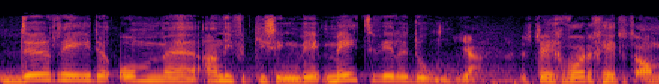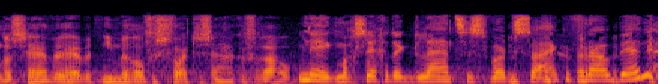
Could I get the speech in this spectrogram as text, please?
de reden om aan die verkiezing mee te willen doen. Ja, dus tegenwoordig heet het anders, hè? We hebben het niet meer over zwarte zakenvrouw. Nee, ik mag zeggen dat ik de laatste zwarte zakenvrouw ben.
